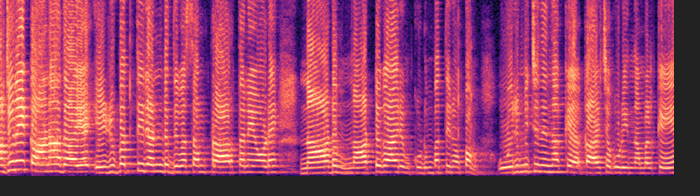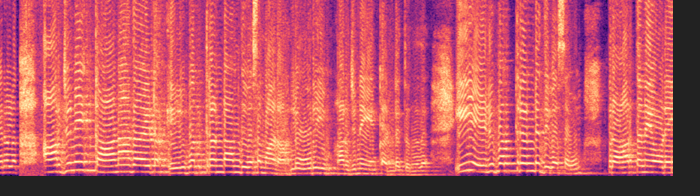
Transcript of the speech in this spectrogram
അർജുനെ കാണാതായ എഴുപത്തിരണ്ട് ദിവസം പ്രാർത്ഥനയോടെ നാടും നാട്ടുകാരും കുടുംബത്തിനൊപ്പം ഒരുമിച്ച് നിന്ന കാഴ്ച കൂടി നമ്മൾ കേരള അർജുനെ കാണാതായിട്ട് എഴുപത്തിരണ്ടാം ദിവസമാണ് ലോറിയും അർജുനെയും കണ്ടെത്തുന്നത്. ഈ എഴുപത്തിരണ്ട് ദിവസവും പ്രാർത്ഥനയോടെ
